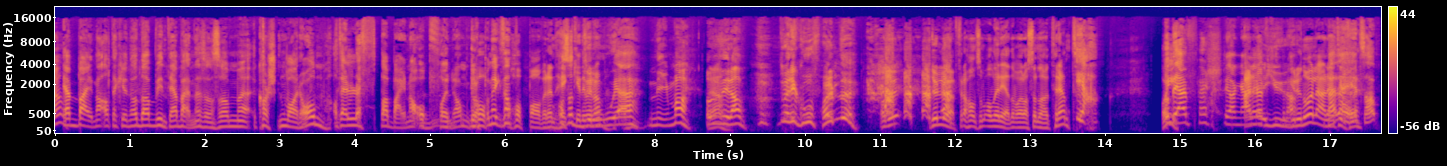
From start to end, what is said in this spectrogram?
Ja. Jeg beina alt jeg kunne, og da begynte jeg beinet sånn som eh, Karsten Warholm. At jeg løfta beina opp foran Du kroppen, ikke sant. hoppa over en Og så dro jeg Nima, og så Ja. sier han Du er i god form, du! Og du, du løp fra han som allerede var astronauttrent. Ja! Oi. Og det er første gang jeg Er det fra- Ljuger du nå, eller er det Nei, det er helt sant.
